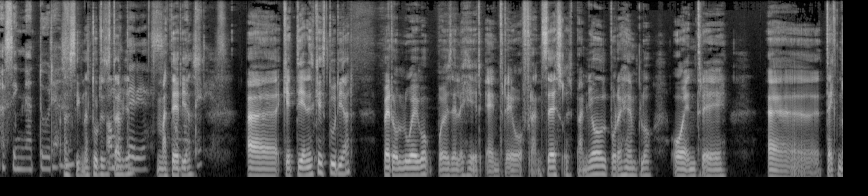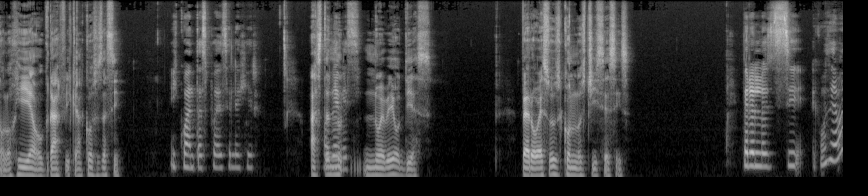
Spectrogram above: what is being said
Asignaturas. Asignaturas O está bien. materias. o Materias. materias. ah, que tienes que estudiar, pero luego puedes elegir entre o francés o español, por ejemplo, o entre eh, tecnología o gráfica, cosas así. ¿Y cuántas puedes elegir? Hasta O nueve o diez. Pero eso es con los GCSEs. Pero los... ¿Cómo se llaman?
